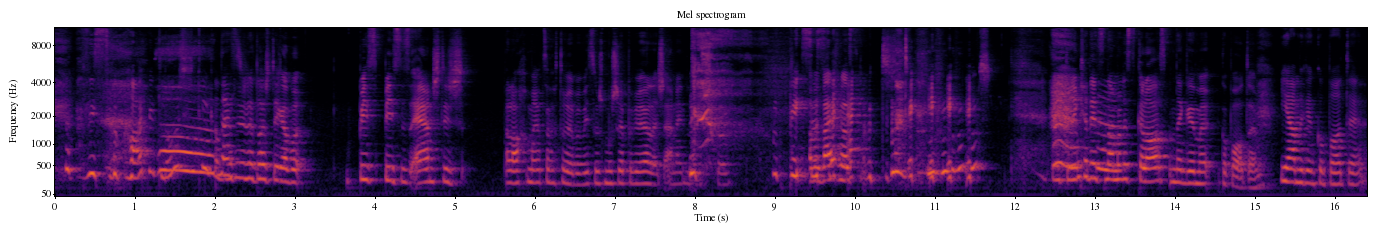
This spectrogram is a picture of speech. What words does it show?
das ist nicht lustig, aber bis, bis es ernst ist, lachen wir jetzt auch drüber, weil sonst musst du brüllen, ist auch nicht lustig. Bis Aber es weißt du was? ernst ist. wir trinken jetzt nochmal ein Glas und dann gehen wir baden. Ja, wir gehen baden.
